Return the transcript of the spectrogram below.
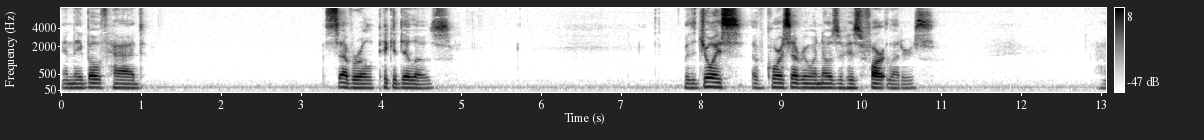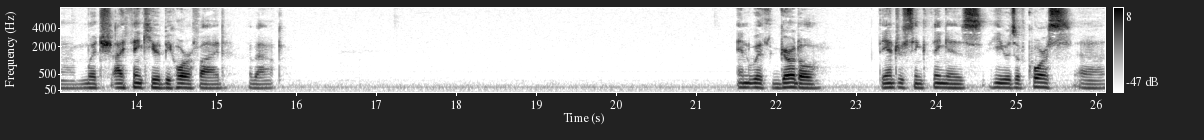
and they both had several picadillos. With Joyce, of course, everyone knows of his fart letters, um, which I think he would be horrified about. and with Gödel, the interesting thing is he was, of course, uh,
